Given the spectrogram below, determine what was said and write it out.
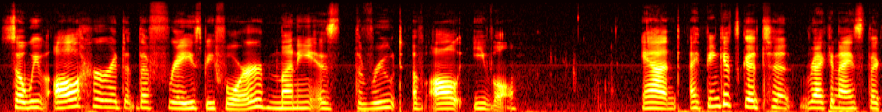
So we've all heard the phrase before money is the root of all evil. And I think it's good to recognize the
